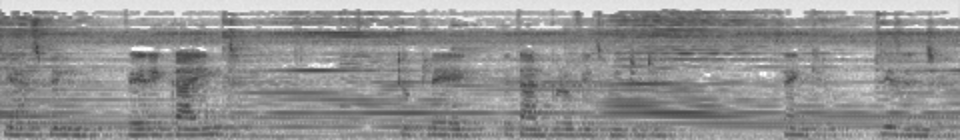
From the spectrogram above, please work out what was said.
She has been very kind to play the Tanpura with me today. Thank you. Please enjoy.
